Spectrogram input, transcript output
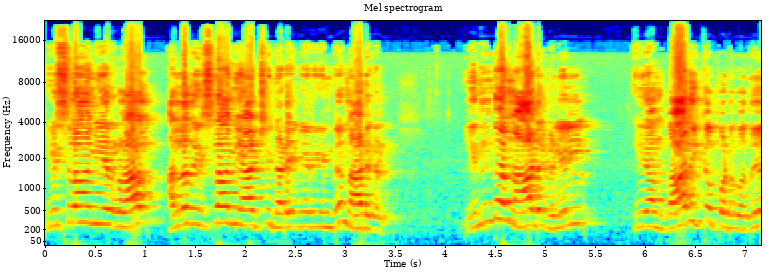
இஸ்லாமியர்களால் அல்லது இஸ்லாமிய ஆட்சி நடைபெறுகின்ற நாடுகள். இந்த நாடுகளில் பாதிக்கப்படுவது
